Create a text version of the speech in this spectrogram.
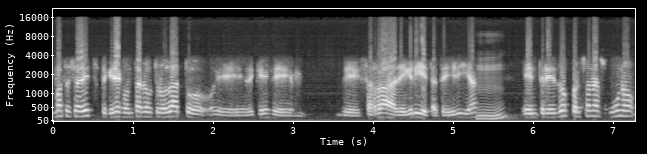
más allá de esto te quería contar otro dato eh, de que es de, de cerrada de grieta, te diría. Mm, Entre dos personas, uno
